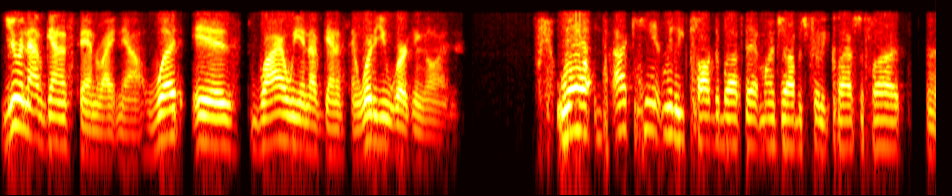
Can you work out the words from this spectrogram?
You're in Afghanistan right now. What is? Why are we in Afghanistan? What are you working on? Well, I can't really talk about that. My job is pretty classified. Uh,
